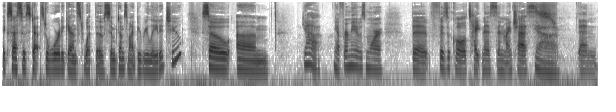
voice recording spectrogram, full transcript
excessive steps to ward against what those symptoms might be related to. So, um, yeah. Yeah, for me, it was more the physical tightness in my chest. Yeah. And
